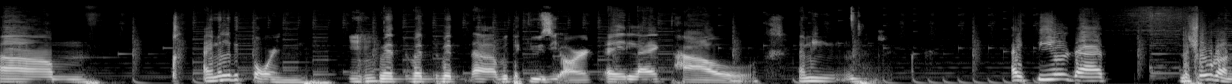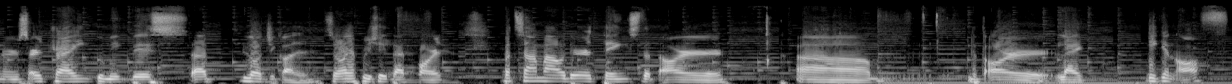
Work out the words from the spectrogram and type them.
um i'm a little bit torn Mm-hmm. with with with uh with the qz arc i like how i mean i feel that the showrunners are trying to make this uh, logical so i appreciate that part but somehow there are things that are um that are like taken off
